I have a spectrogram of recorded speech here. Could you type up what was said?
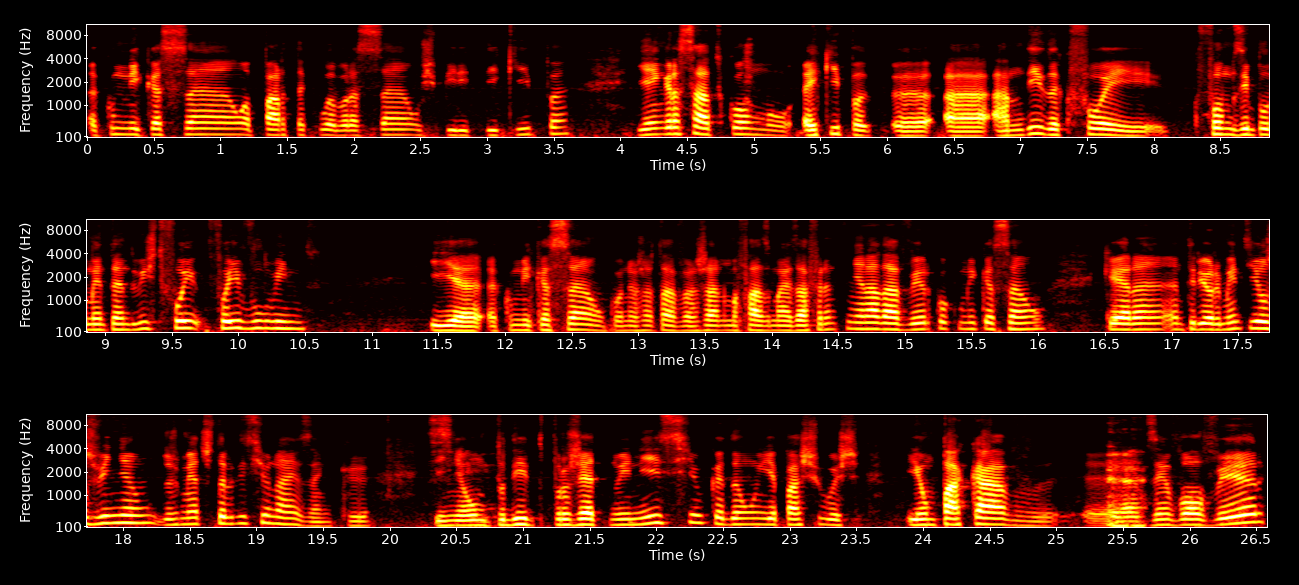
a comunicação, a parte da colaboração, o espírito de equipa. E é engraçado como a equipa, à, à medida que, foi, que fomos implementando isto, foi, foi evoluindo. E a, a, comunicação, quando eu já estava já numa fase mais à frente, tinha nada a ver com a comunicação que era anteriormente. E eles vinham dos métodos tradicionais, em que tinham um pedido de projeto no início, cada um ia para as suas, iam para a cave uh, é. desenvolver,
